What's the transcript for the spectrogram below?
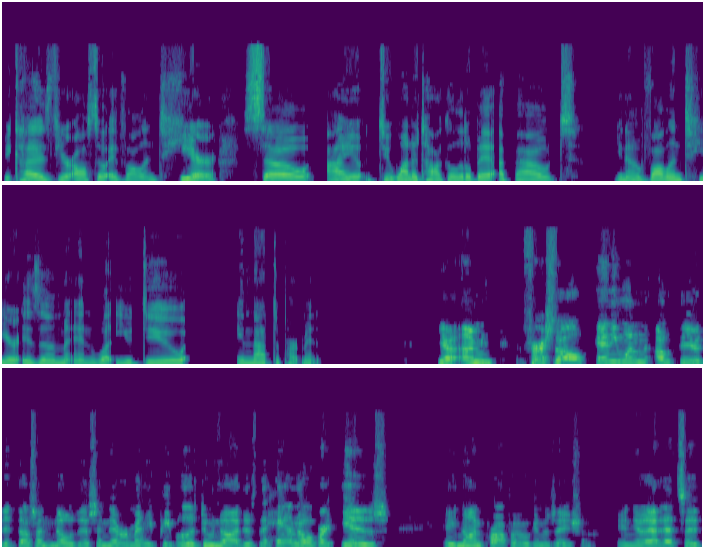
because you're also a volunteer so i do want to talk a little bit about you know volunteerism and what you do in that department yeah, I mean, first of all, anyone out there that doesn't know this, and there are many people that do not, is the Hanover is a nonprofit organization. And you know that, that's a,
